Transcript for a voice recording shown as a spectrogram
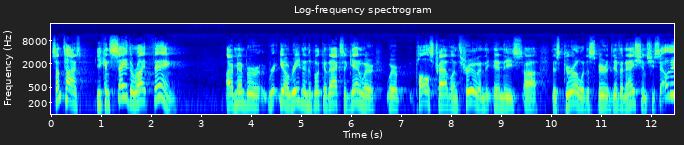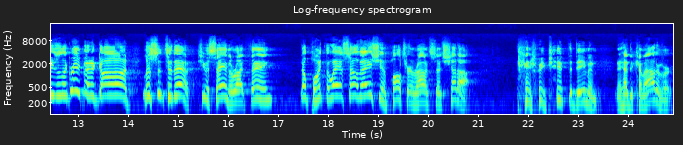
Sometimes you can say the right thing, I remember, you know, reading in the book of Acts again where, where Paul's traveling through and, the, and these, uh, this girl with the spirit of divination, she said, oh, these are the great men of God. Listen to them. She was saying the right thing. They'll point the way of salvation. Paul turned around and said, shut up. And rebuked the demon and it had to come out of her.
